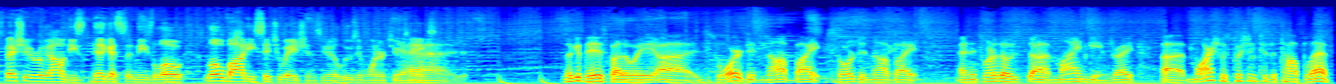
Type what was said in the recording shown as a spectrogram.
especially early on. These, I guess, in these low low body situations, you know, losing one or two tanks. Yeah. Look at this, by the way. Uh, Sword did not bite. Sword did not bite. And it's one of those uh, mind games, right? Uh, Marsh was pushing to the top left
